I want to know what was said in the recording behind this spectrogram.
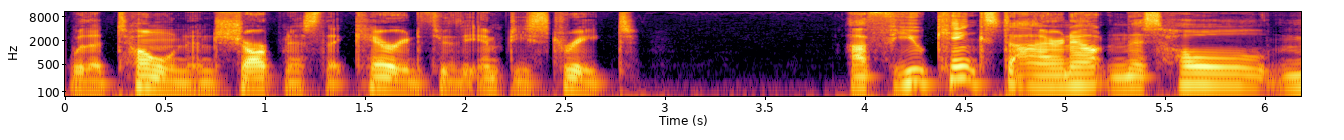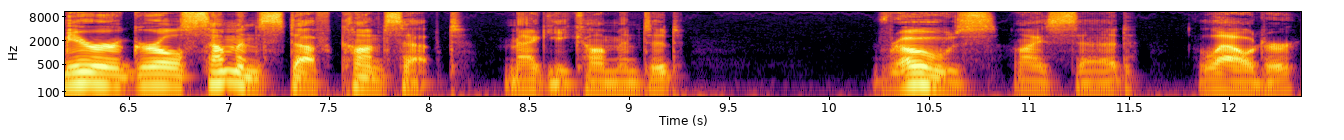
with a tone and sharpness that carried through the empty street. A few kinks to iron out in this whole mirror girl summon stuff concept, Maggie commented. Rose, I said, louder.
